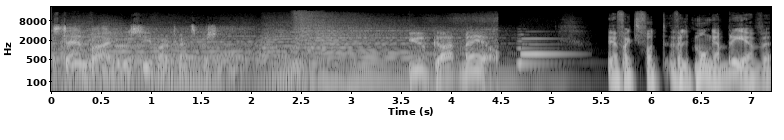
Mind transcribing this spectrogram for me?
Stand by to receive our transmission. You've got mail. Vi har faktiskt fått väldigt många brev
